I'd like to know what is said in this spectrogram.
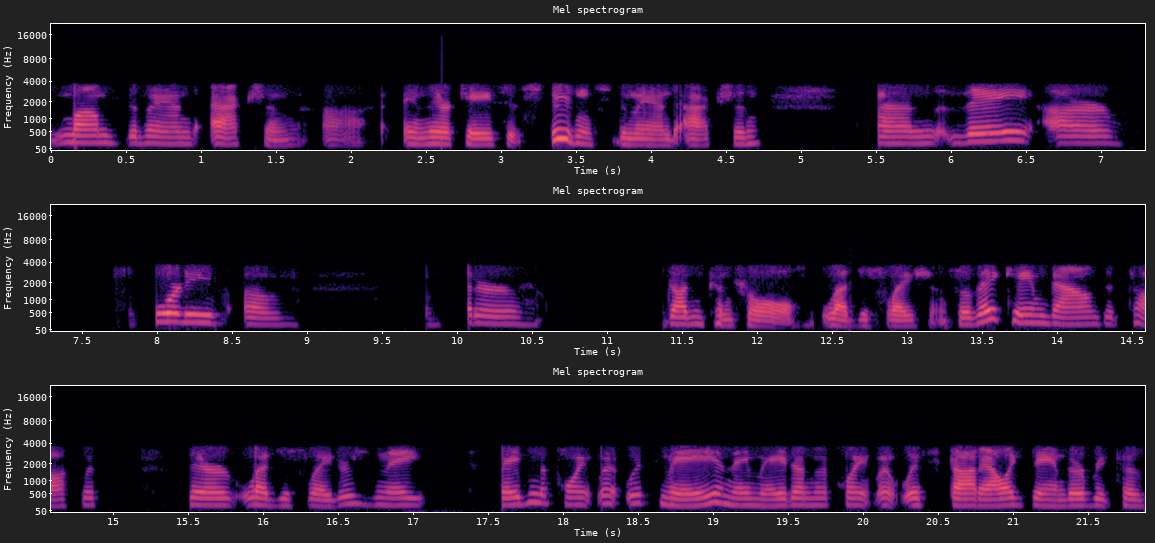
Moms Demand Action. Uh, in their case, it's Students Demand Action. And they are supportive of better gun control legislation. So they came down to talk with their legislators and they made an appointment with me and they made an appointment with Scott Alexander because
